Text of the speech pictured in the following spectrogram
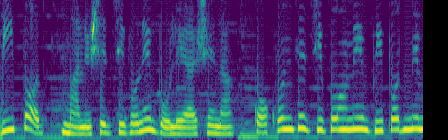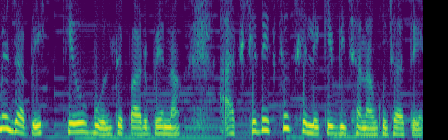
বিপদ মানুষের জীবনে বলে আসে না। কখন যে জীবনে বিপদ নেমে যাবে কেউ বলতে পারবে না। আজকে দেখছ ছেলেকে বিছানা গুছাতে।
